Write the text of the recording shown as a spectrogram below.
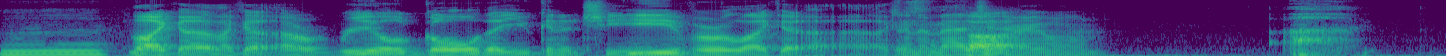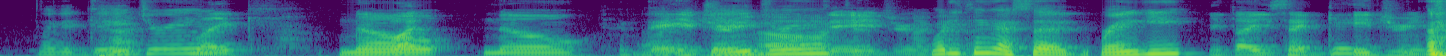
Mm, Like a like a, a real goal that you can achieve, or like a like Just an a imaginary one. like a daydream? Like no, what? no. Daydream. daydream? Oh, daydream. what do you think I said? Rangy? You thought you said gay dream.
